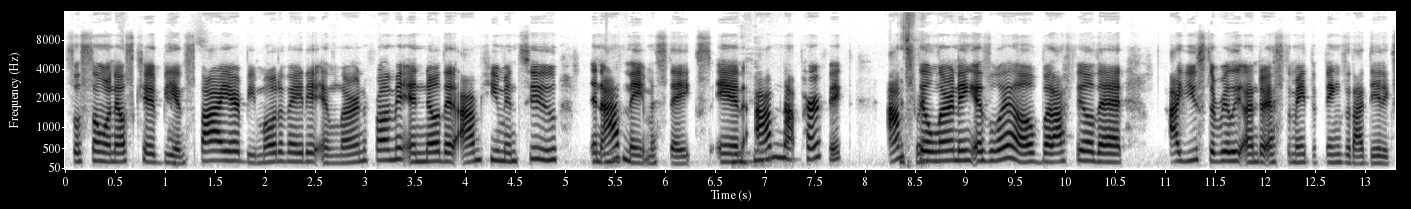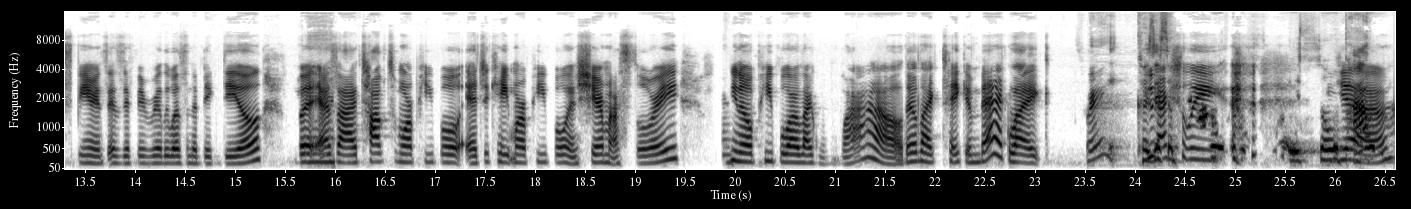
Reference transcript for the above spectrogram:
so someone else could be inspired, be motivated, and learn from it and know that I'm human too and mm-hmm. I've made mistakes and mm-hmm. I'm not perfect. I'm That's still right. learning as well, but I feel that I used to really underestimate the things that I did experience as if it really wasn't a big deal. But yeah. as I talk to more people, educate more people, and share my story, you know, people are like, wow, they're like taken back. Like, Right. Because it's actually it's so yeah. powerful.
